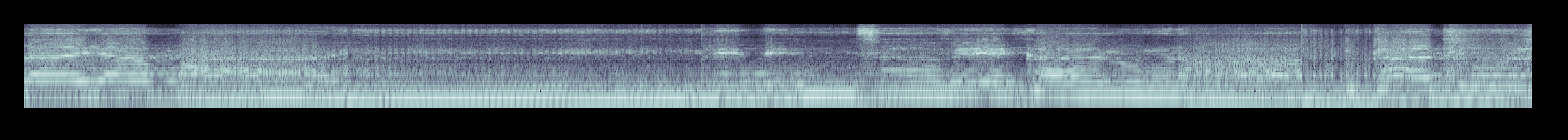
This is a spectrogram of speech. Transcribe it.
ప్రళయ పాయి లిపించవే కరుణా కతుల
